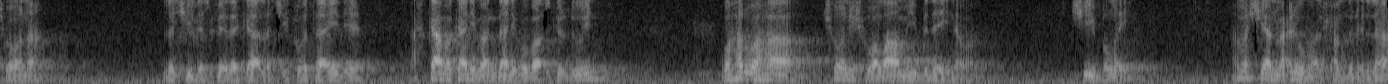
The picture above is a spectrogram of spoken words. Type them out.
چۆنە لە چی دەست پێ دەکا لە چی کۆتایی دێ ئەحکامەکانی بانکدانی بۆ باس کردوین و هەروەها چۆنیش وەڵامی بدەینەوە چی بڵین ئەمەشیان معلومە الحمد لله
